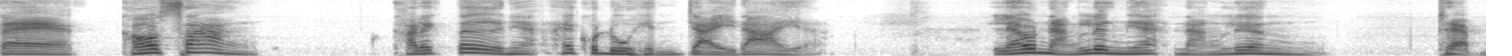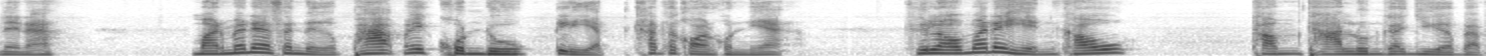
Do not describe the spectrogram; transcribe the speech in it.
แต่เขาสร้างคาแรคเตอร์เนี่ยให้คนดูเห็นใจได้อะแล้วหนังเรื่องเนี้ยหนังเรื่อง Trap เนี่ยนะ มันไม่ได้เสนอภาพให้คนดูเกลียดฆาตกรคนเนี้ย คือเราไม่ได้เห็นเขาทำทารุณกับเหยื่อแบบ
